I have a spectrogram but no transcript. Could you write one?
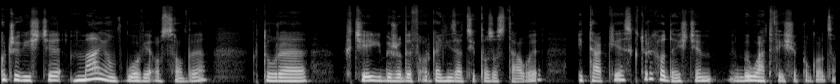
oczywiście mają w głowie osoby, które chcieliby, żeby w organizacji pozostały i takie, z których odejściem jakby łatwiej się pogodzą.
